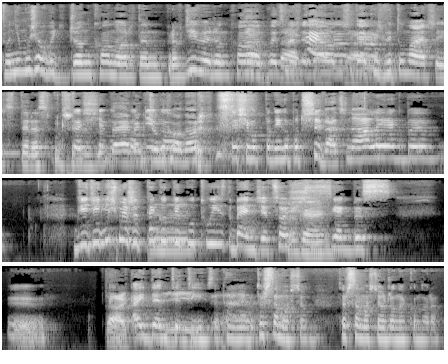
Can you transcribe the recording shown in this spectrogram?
to nie musiał być John Connor, ten prawdziwy John Connor, No, powiedzmy, tak, że tak, dałoby się tak. to jakoś wytłumaczyć. Teraz Ktoś się mógł pod jak John niego, Connor. ktoś się mógł pod niego podszywać, no ale jakby wiedzieliśmy, że tego typu twist będzie, coś Okej. z, jakby z y, Tak. identity, I- zapomniałem, tożsamością, tożsamością Johna Connora.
